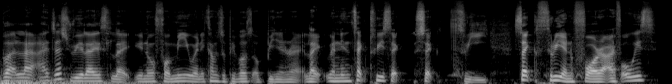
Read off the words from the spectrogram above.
but like I just realized like, you know, for me when it comes to people's opinion, right? Like when in sec three, sec sec three, sec three and four, I've always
